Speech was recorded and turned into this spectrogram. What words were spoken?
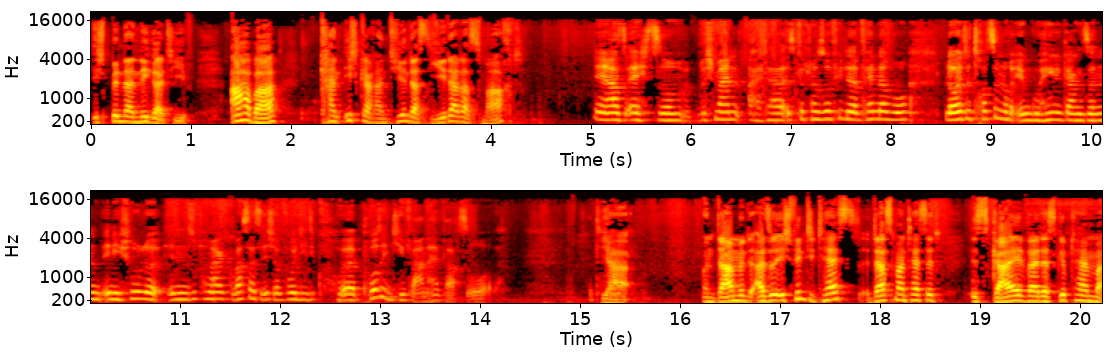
ich bin da negativ. Aber kann ich garantieren, dass jeder das macht? Ja, ist echt so. Ich meine, Alter, es gibt schon so viele Fälle, wo Leute trotzdem noch irgendwo hingegangen sind, in die Schule, in den Supermarkt, was weiß ich, obwohl die äh, positiv waren, einfach so. Total. Ja. Und damit, also ich finde die Tests, dass man testet, ist geil, weil das gibt einem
